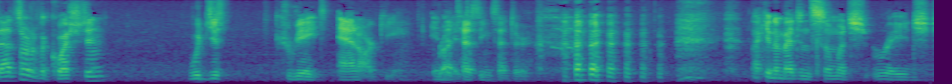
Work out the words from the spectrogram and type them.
That sort of a question would just create anarchy in Right. the testing center. I can imagine so much rage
